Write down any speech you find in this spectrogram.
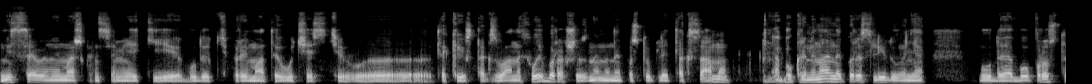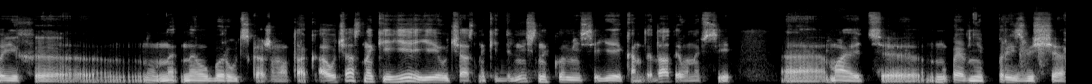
місцевими мешканцями, які будуть приймати участь в е, таких так званих виборах, що з ними не поступлять так само, або кримінальне переслідування буде, або просто їх е, ну не не оберуть, скажімо так. А учасники є, є учасники дільничних комісій, є і кандидати. Вони всі. Е, мають ну, певні прізвища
